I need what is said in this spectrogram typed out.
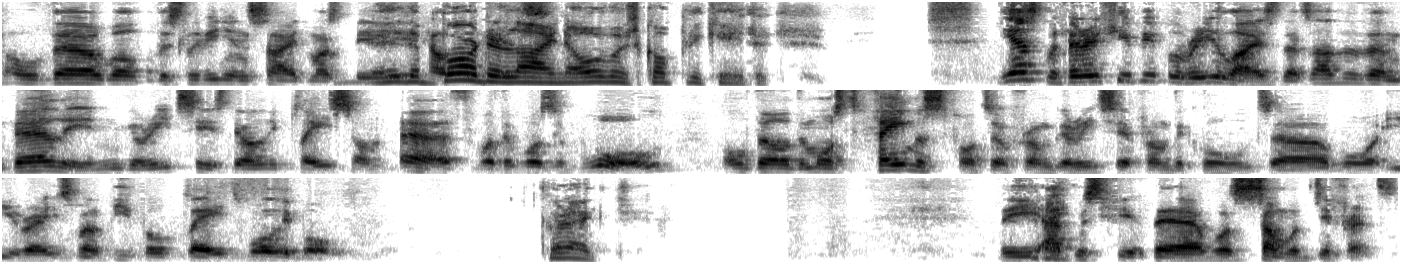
Although, well, the Slovenian side must be the borderline always complicated. Yes, but very few people realize that other than Berlin, Gorizia is the only place on earth where there was a wall. Although the most famous photo from Gorizia from the Cold uh, War era is when people played volleyball. Correct. The right. atmosphere there was somewhat different.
